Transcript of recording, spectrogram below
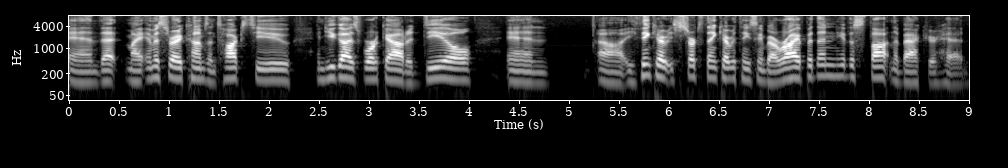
And that my emissary comes and talks to you, and you guys work out a deal, and uh, you think you start to think everything's going to be all right, but then you have this thought in the back of your head.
